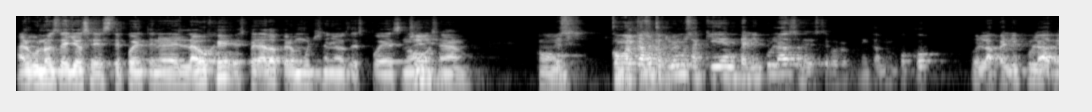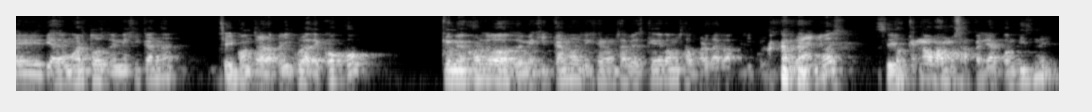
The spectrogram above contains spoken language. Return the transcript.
algunos de ellos este, pueden tener el auge esperado, pero muchos años después, ¿no? O sea, como... Es como el caso que tuvimos aquí en películas, este, brincando un poco, pues la película de Día de Muertos de Mexicana contra la película de Coco que mejor los de mexicanos dijeron, ¿sabes qué? Vamos a guardar la película de años, porque no vamos a pelear con Disney.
